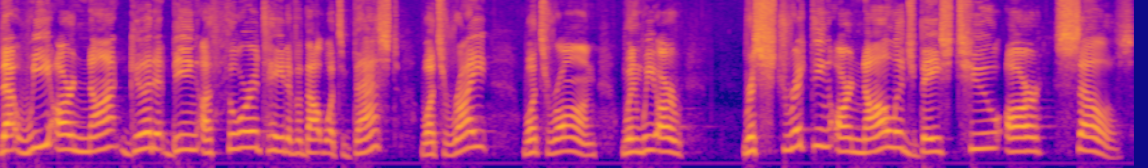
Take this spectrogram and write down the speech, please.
that we are not good at being authoritative about what's best what's right, what's wrong, when we are restricting our knowledge base to ourselves.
